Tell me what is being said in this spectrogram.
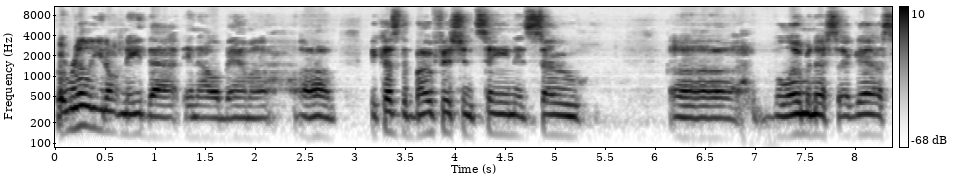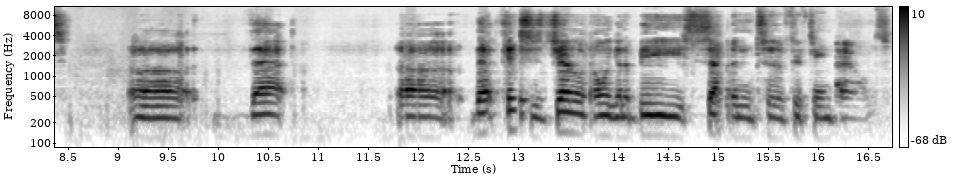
But really, you don't need that in Alabama uh, because the bow fishing scene is so uh, voluminous, I guess. Uh, that uh, that fish is generally only going to be seven to fifteen pounds.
